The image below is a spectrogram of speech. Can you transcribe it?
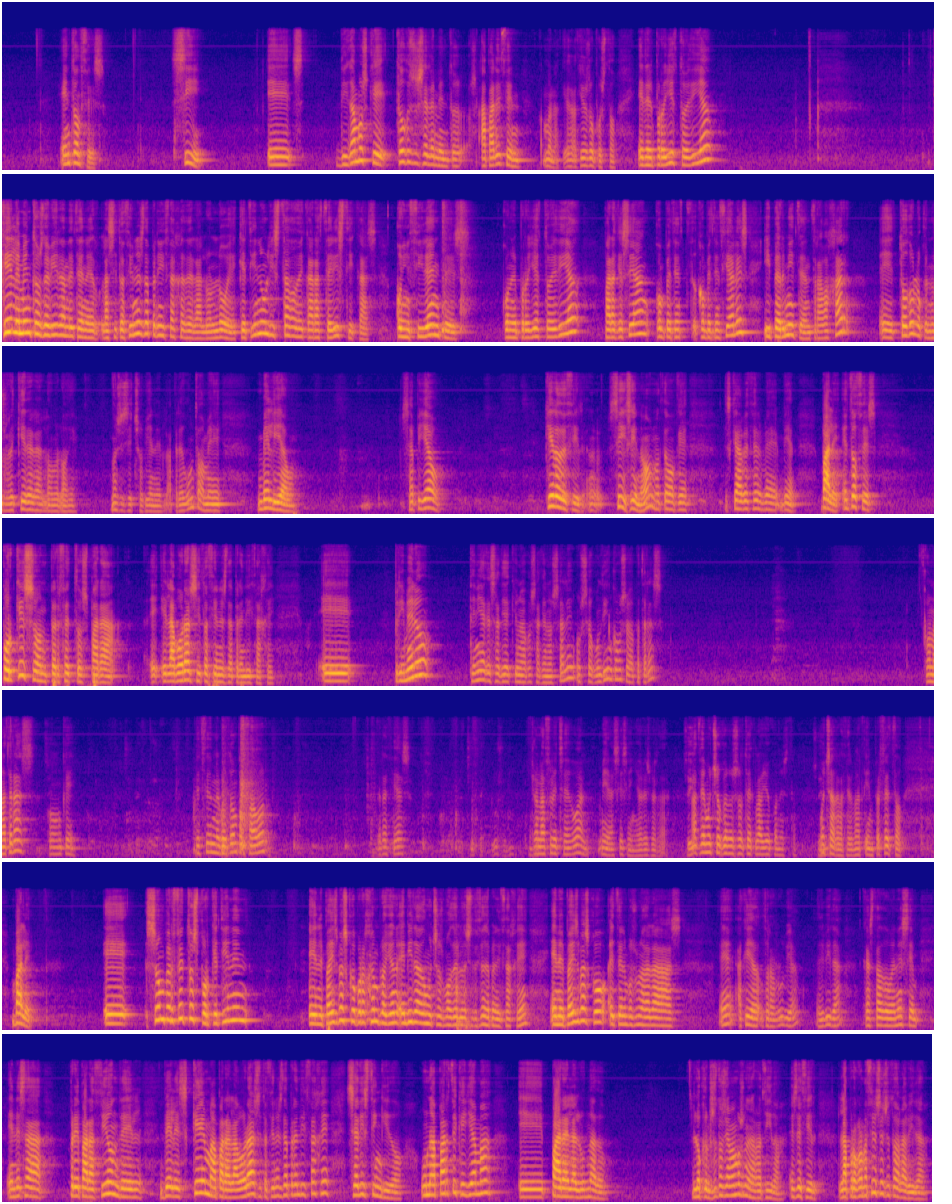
Entonces, si digamos que todos esos elementos aparecen, bueno, aquí os lo he puesto, en el proyecto de día, ¿qué elementos debieran de tener las situaciones de aprendizaje de la LONLOE, que tiene un listado de características coincidentes con el proyecto de día, para que sean competenciales y permiten trabajar eh, todo lo que nos requiere el alumno. No sé si he hecho bien la pregunta o me, he liado. ¿Se ha pillado? Quiero decir, sí, sí, ¿no? No tengo que... Es que a veces me... Bien. Vale, entonces, ¿por qué son perfectos para eh, elaborar situaciones de aprendizaje? Eh, primero, tenía que salir aquí una cosa que no sale. Un segundín, ¿cómo se va para atrás? ¿Con atrás? ¿Con qué? Decidme el botón, por favor. Gracias. Con la flecha igual. Mira, sí, señor, es verdad. Hace mucho que no uso el teclado yo con esto. Muchas gracias, Martín. Perfecto. Vale. Eh, son perfectos porque tienen... En el País Vasco, por ejemplo, yo he mirado muchos modelos de situación de aprendizaje. ¿eh? En el País Vasco, ahí tenemos una de las... ¿eh? aquella otra rubia, Elvira, que ha estado en, ese, en esa preparación del, del, esquema para elaborar situaciones de aprendizaje, se ha distinguido una parte que llama para el alumnado, lo que nosotros llamamos narrativa. Es decir, la programación se ha hecho toda la vida.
